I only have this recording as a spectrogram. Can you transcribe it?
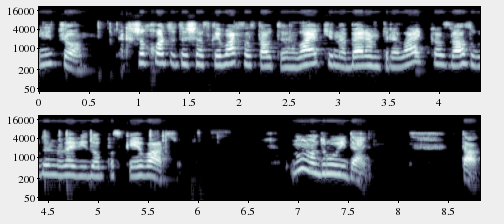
Нічого. Якщо хочете ще скайварса, ставте лайки, наберемо 3 лайка, зразу буде нове відео по скайварсу. Ну, на другий день. Так,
